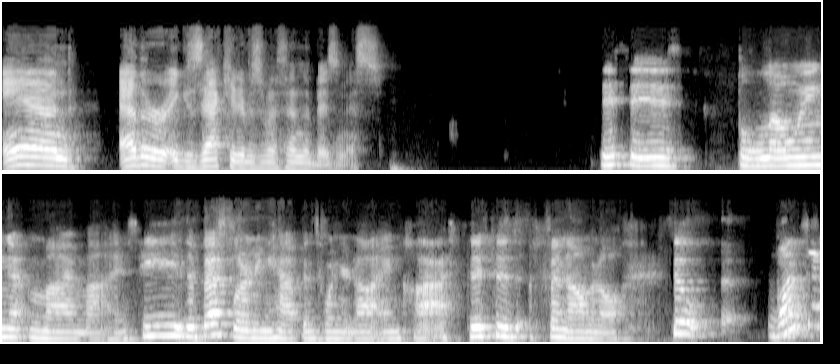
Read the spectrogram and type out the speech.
and other executives within the business. This is blowing my mind. See, the best learning happens when you're not in class. This is phenomenal. So, one thing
